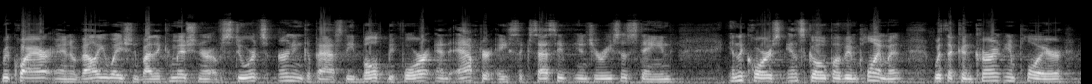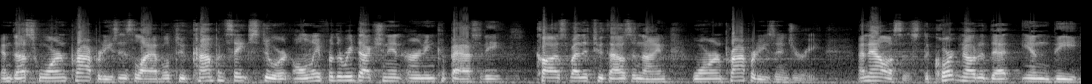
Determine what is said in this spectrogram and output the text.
require an evaluation by the Commissioner of Stewart's earning capacity both before and after a successive injury sustained in the course and scope of employment with a concurrent employer, and thus Warren Properties is liable to compensate Stewart only for the reduction in earning capacity caused by the 2009 Warren Properties injury. Analysis. The court noted that in the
